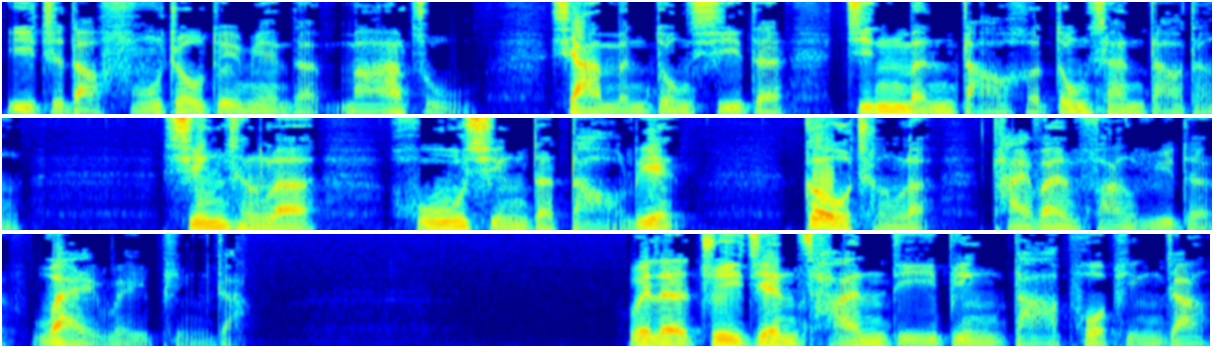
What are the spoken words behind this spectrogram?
一直到福州对面的马祖、厦门东西的金门岛和东山岛等，形成了弧形的岛链，构成了台湾防御的外围屏障。为了追歼残敌并打破屏障，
